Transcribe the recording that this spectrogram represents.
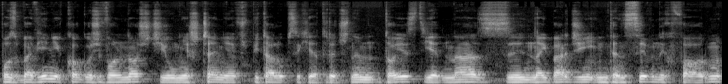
pozbawienie kogoś wolności umieszczenie w szpitalu psychiatrycznym to jest jedna z najbardziej intensywnych form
